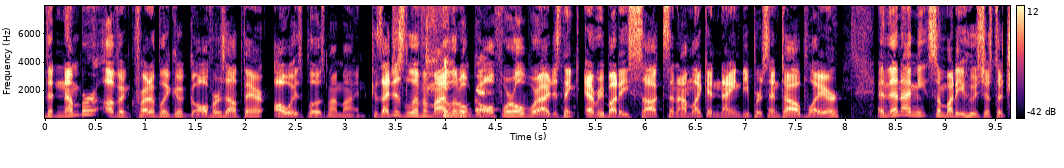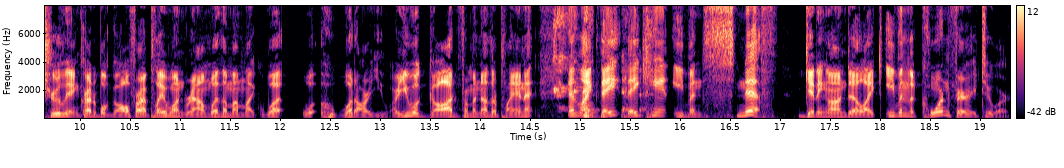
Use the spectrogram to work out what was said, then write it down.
the number of incredibly good golfers out there always blows my mind because I just live in my little golf world where I just think everybody sucks and I'm like a 90 percentile player. And then I meet somebody who's just a truly incredible golfer. I play one round with them. I'm like, what, what, what are you? Are you a god from another planet? And like they, they can't even sniff getting onto like even the Korn Ferry Tour.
